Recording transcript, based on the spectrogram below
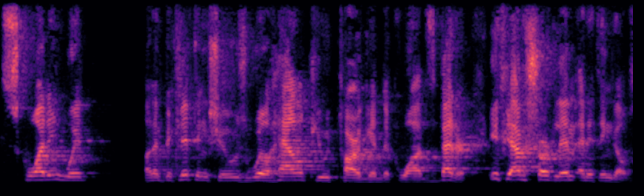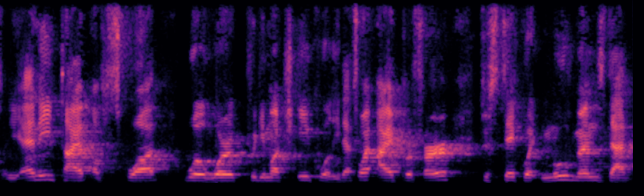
squatting with Olympic lifting shoes will help you target the quads better. If you have short limb, anything goes. Any type of squat will work pretty much equally. That's why I prefer to stick with movements that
